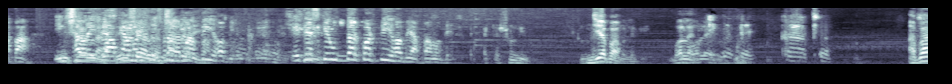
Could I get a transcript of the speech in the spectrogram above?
আপা ইনশাল্লাহ এই দেশকে উদ্ধার করতেই হবে। এই দেশকে উদ্ধার করতেই হবে আপা আমাদের। একটা শুনি। জি আপা। বলেন। আচ্ছা। আপা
